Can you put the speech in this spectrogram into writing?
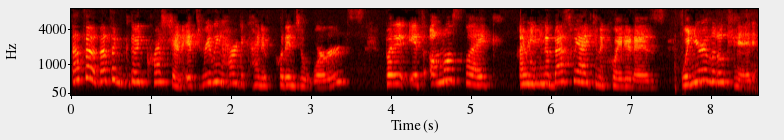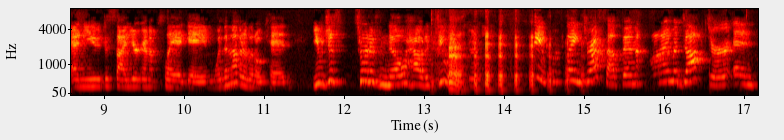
That's a that's a good question. It's really hard to kind of put into words, but it, it's almost like I mean the best way I can equate it is when you're a little kid and you decide you're going to play a game with another little kid, you just sort of know how to do it. Like, hey, we're playing dress up, and I'm a doctor, and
